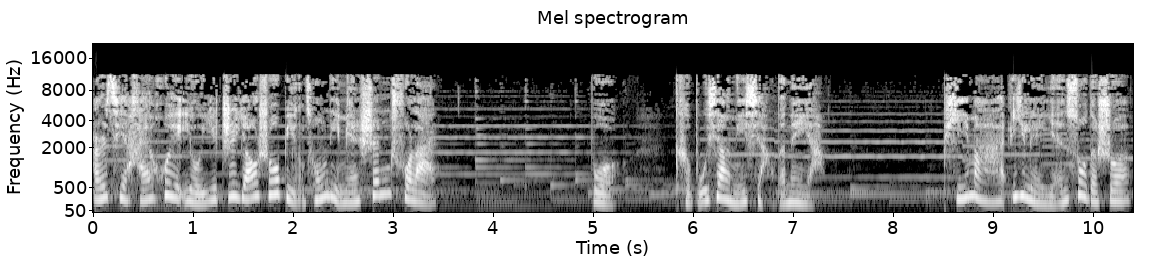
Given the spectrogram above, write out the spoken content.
而且还会有一只摇手柄从里面伸出来？不，可不像你想的那样。皮马一脸严肃的说：“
